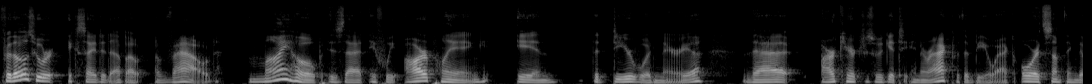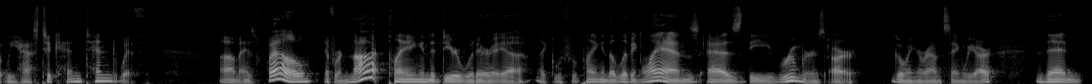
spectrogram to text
for those who are excited about Avowed, my hope is that if we are playing in the Dyrwood area, that our characters would get to interact with a Biawac, or it's something that we have to contend with. Um, as well, if we're not playing in the Dyrwood area, like if we're playing in the Living Lands, as the rumors are going around saying we are, then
